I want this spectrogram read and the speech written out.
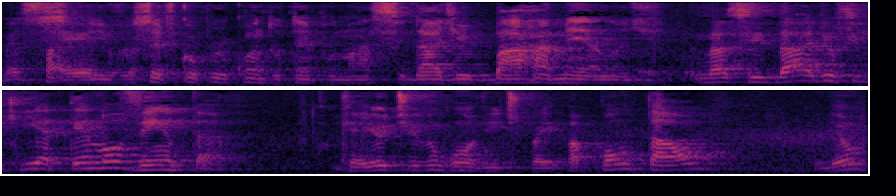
nessa E época. você ficou por quanto tempo na cidade barra Melody? Na cidade eu fiquei até 90, porque aí eu tive um convite para ir para Pontal, entendeu?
